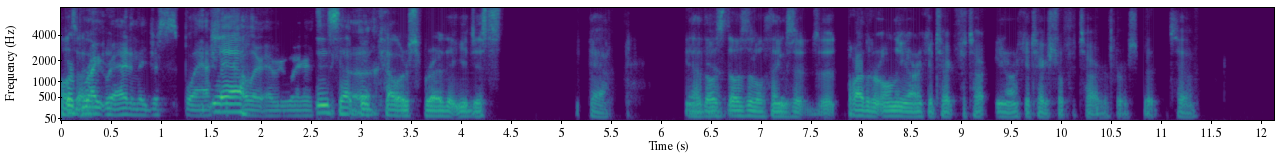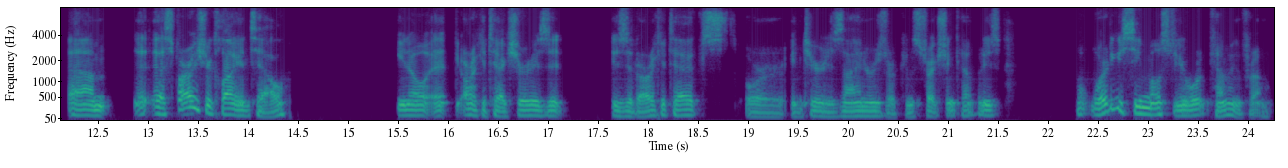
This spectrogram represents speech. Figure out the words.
or bright red, and they just splash the color everywhere. It's it's like, that big color spread that you just yeah yeah those those little things that, that bother only architect photo, you know architectural photographers. But uh, um, as far as your clientele, you know, uh, architecture is it is it architects or interior designers or construction companies? Where do you see most of your work coming from?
